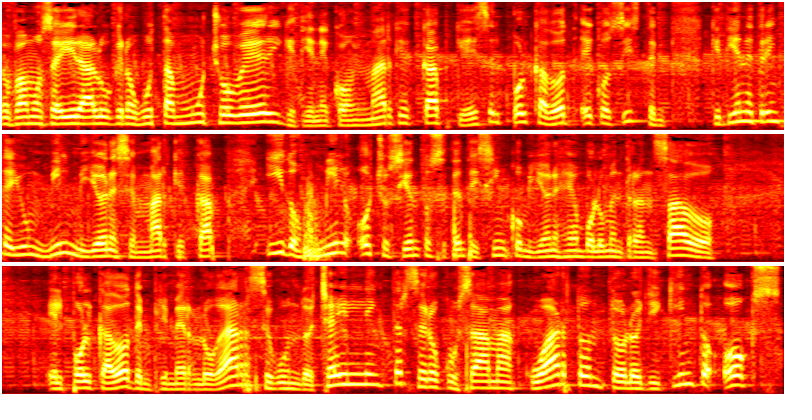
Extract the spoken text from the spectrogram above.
Nos vamos a ir a algo que nos gusta mucho ver y que tiene CoinMarketCap, que es el Polkadot Ecosystem, que tiene 31 mil millones en market cap y 2.875 millones en volumen transado. El Polkadot en primer lugar, segundo Chainlink, tercero Kusama, cuarto Ontology, quinto Ox,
